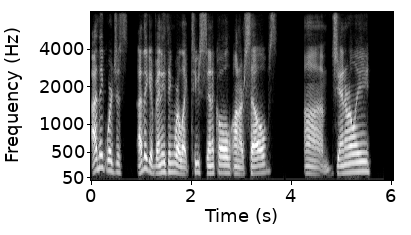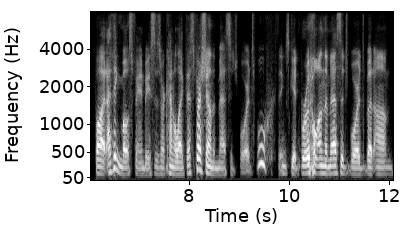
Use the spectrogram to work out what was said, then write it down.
I think we're just, I think if anything, we're like too cynical on ourselves, um, generally. But I think most fan bases are kind of like that, especially on the message boards. Woo, things get brutal on the message boards. But um,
